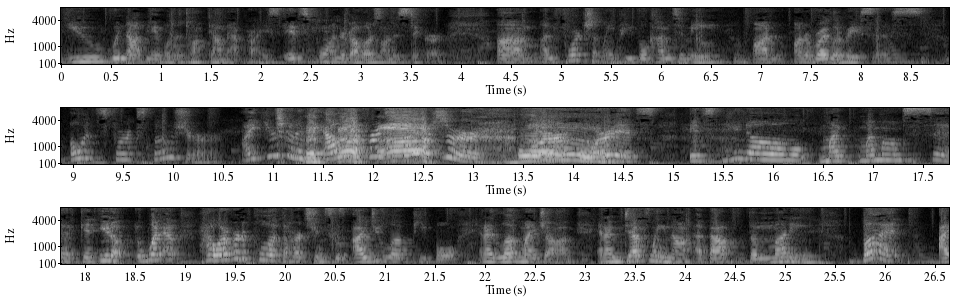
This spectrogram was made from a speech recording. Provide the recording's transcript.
you would not be able to talk down that price. It's $400 on a sticker. Um, unfortunately, people come to me on, on a regular basis. Oh, it's for exposure. I, you're going to be out there for exposure. Or, or it's it's you know my my mom's sick and you know what however to pull out the heartstrings because i do love people and i love my job and i'm definitely not about the money but i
